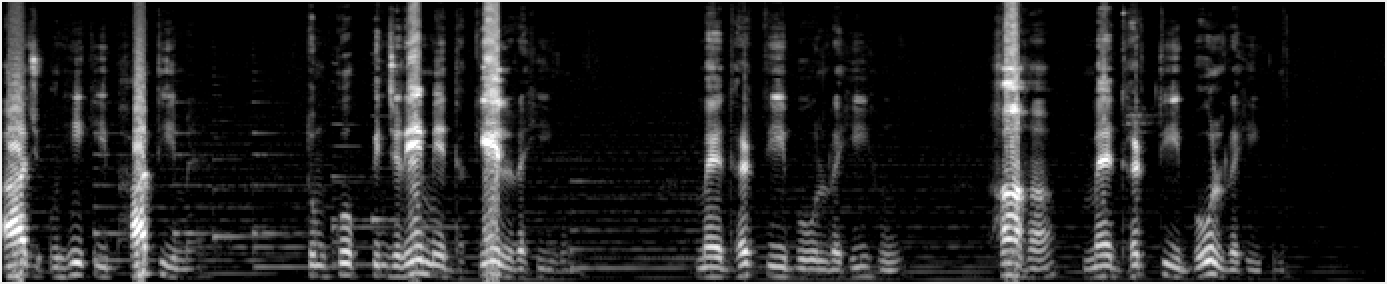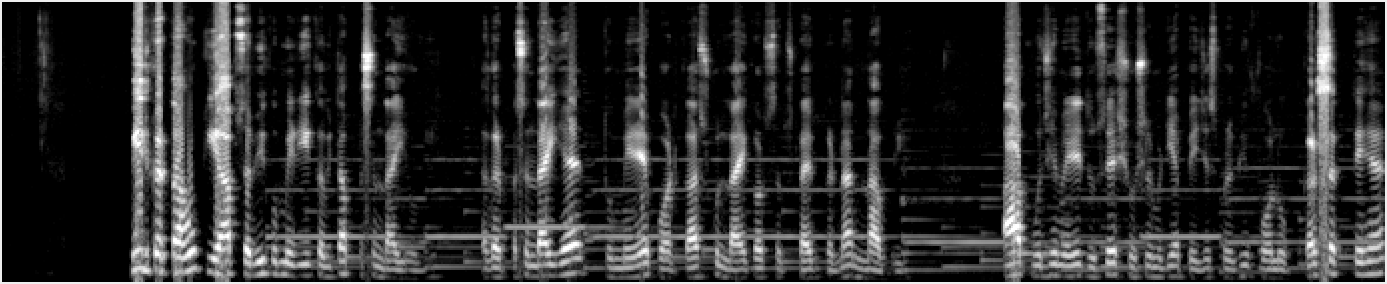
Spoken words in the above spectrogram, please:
आज उन्हीं की भांति मैं तुमको पिंजरे में धकेल रही हूँ। मैं धरती बोल रही हूँ। हाँ हाँ मैं धरती बोल रही हूँ। उम्मीद करता हूँ कि आप सभी को मेरी ये कविता पसंद आई होगी। अगर पसंद आई है तो मेरे पॉडकास्ट को लाइक और सब्सक्राइब करना ना भूलें। आप मुझे मेरे दूसरे सोशल मीडिया पेजेस पर भी फॉलो कर सकते हैं।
